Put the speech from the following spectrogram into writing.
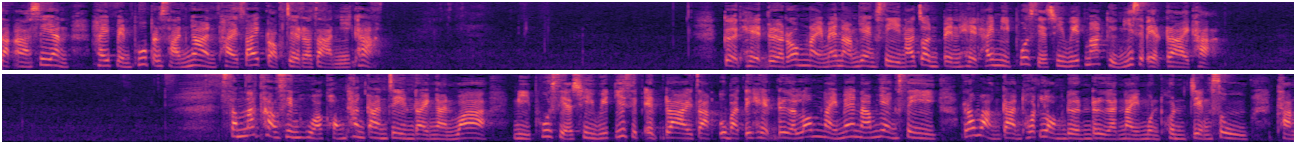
จากอาเซียน ให้เป็นผู้ประสานงานภายใต้กรอบเจรจานี้ค่ะเกิดเหตุเรือร่มในแม่น้ำแยงซีนะจนเป็นเหตุให้มีผู้เสียชีวิตมากถึง 21 รายค่ะ สำนักข่าวซินหัวของทางการจีนรายงานว่า มีผู้เสียชีวิต 21 รายจากอุบัติเหตุเรือล่มในแม่น้ำแยงซี ระหว่างการทดลองเดินเรือในมณฑลเจียงซู ทาง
